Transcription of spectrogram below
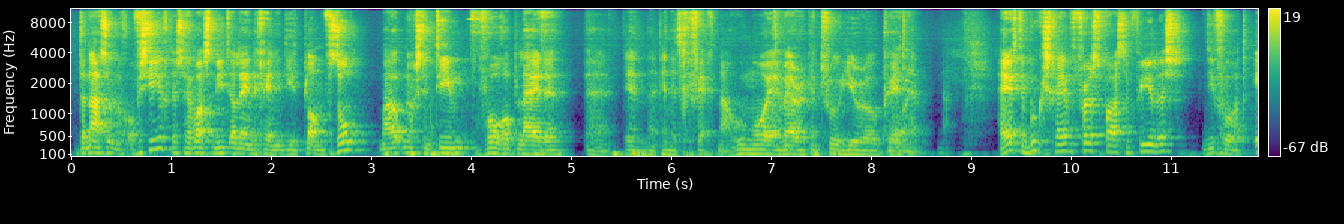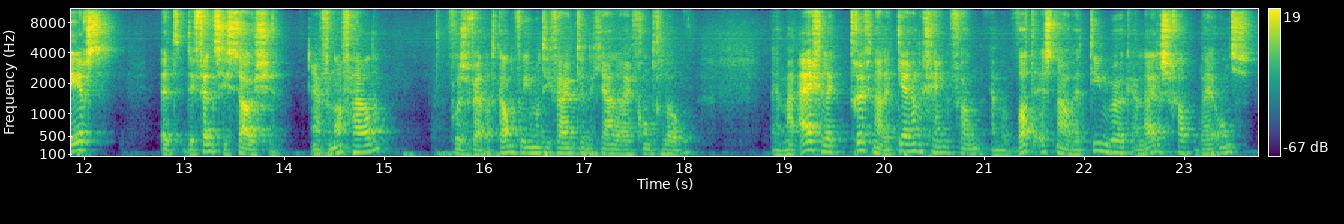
Daarnaast ook nog officier. Dus hij was niet alleen degene die het plan verzon, maar ook nog zijn team voorop leidde eh, in, in het gevecht. Nou, hoe mooi American True Hero kun je het hebben. Nou, hij heeft een boek geschreven, First Fast and Fearless, die voor het eerst het defensiesausje er vanaf haalde. Voor zover dat kan voor iemand die 25 jaar daar heeft rondgelopen. Eh, maar eigenlijk terug naar de kern ging van, wat is nou het teamwork en leiderschap bij ons?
